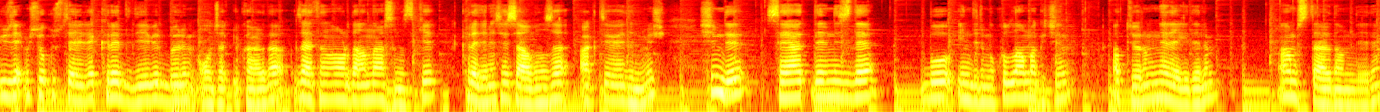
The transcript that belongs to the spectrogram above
179 TL kredi diye bir bölüm olacak yukarıda. Zaten orada anlarsınız ki krediniz hesabınıza aktive edilmiş. Şimdi seyahatlerinizde bu indirimi kullanmak için atıyorum nereye gidelim? Amsterdam diyelim.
